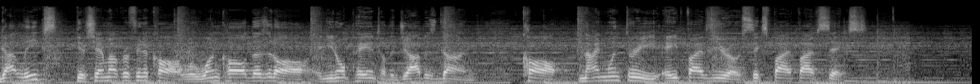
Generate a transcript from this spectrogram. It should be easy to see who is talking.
Speaker 1: Got leaks? Give Shamrock Roofing a call, where one call does it all, and you don't pay until the job is done. Call 913 850 6556.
